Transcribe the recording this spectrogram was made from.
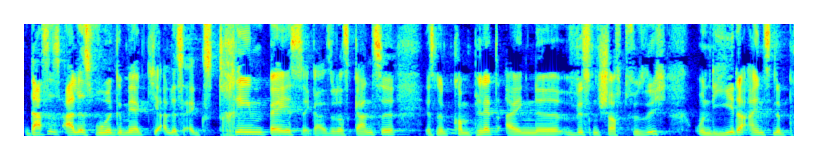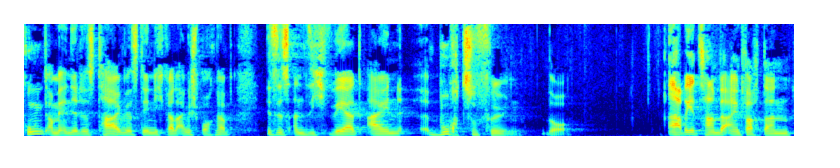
Das ist alles wohlgemerkt hier alles extrem basic. Also das Ganze ist eine komplett eigene Wissenschaft für sich und jeder einzelne Punkt am Ende des Tages, den ich gerade angesprochen habe, ist es an sich wert, ein Buch zu füllen. So. Aber jetzt haben wir einfach dann,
